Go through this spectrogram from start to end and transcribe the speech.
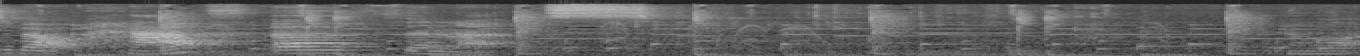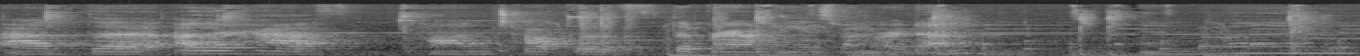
Use about half of the nuts. And we'll add the other half on top of the brownies when we're done. And one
